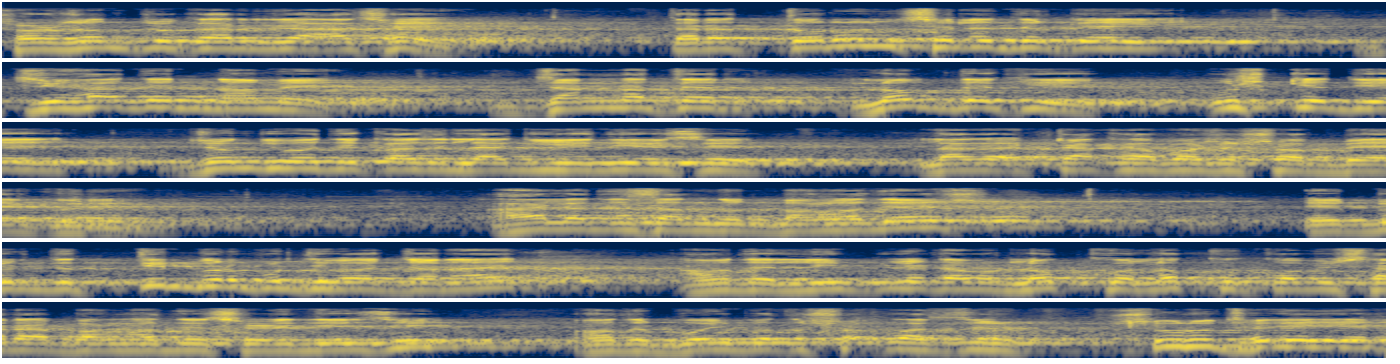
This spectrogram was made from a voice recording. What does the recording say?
ষড়যন্ত্রকারীরা আছে, তারা তরুণ ছেলেদেরকে এই জিহাদের নামে জান্নাতের লোভ দেখিয়ে উস্কে দিয়ে জঙ্গিবাদী কাজে লাগিয়ে দিয়েছে, লাগা, টাকা পয়সা সব ব্যয় করে। আহলাদিস আন্দোলন বাংলাদেশ এর বিরুদ্ধে তীব্র প্রতিবাদ জানায়। আমাদের লিফলেট আমরা লক্ষ লক্ষ কবি সারা বাংলাদেশ ছেড়ে দিয়েছি। আমাদের বইপত্র সব আছে। শুরু থেকেই এর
